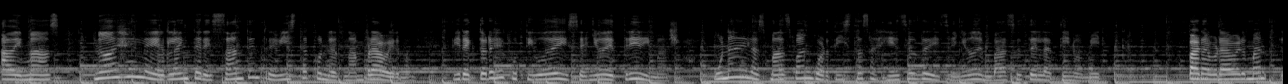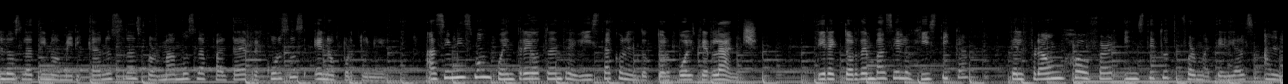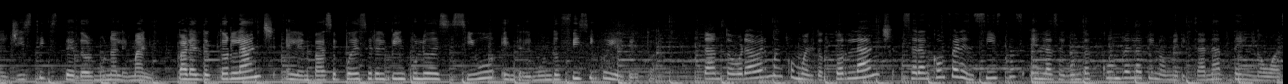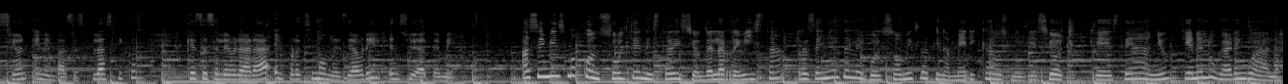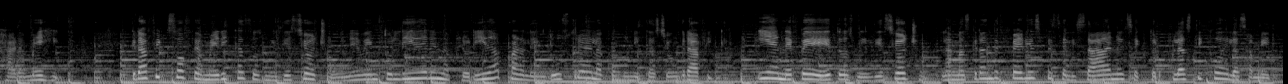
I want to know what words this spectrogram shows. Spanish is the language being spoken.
Además, no dejen leer la interesante entrevista con Hernán Braverman, director ejecutivo de diseño de 3D una de las más vanguardistas agencias de diseño de envases de Latinoamérica. Para Braverman, los latinoamericanos transformamos la falta de recursos en oportunidad. Asimismo, encuentre otra entrevista con el Dr. Volker Lange, director de envase y logística del Fraunhofer Institute for Materials and Logistics de Dortmund, Alemania. Para el Dr. Lange, el envase puede ser el vínculo decisivo entre el mundo físico y el virtual. Tanto Braverman como el Dr. Lange serán conferencistas en la segunda cumbre latinoamericana de innovación en envases plásticos que se celebrará el próximo mes de abril en Ciudad de México. Asimismo, consulte en esta edición de la revista reseñas del Label Summit Latinoamérica 2018, que este año tiene lugar en Guadalajara, México. Graphics of the Americas 2018, un evento líder en la Florida para la industria de la comunicación gráfica. Y NPE 2018, la más grande feria especializada en el sector plástico de las Américas.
